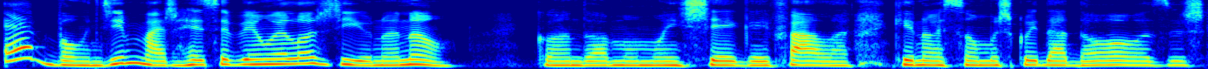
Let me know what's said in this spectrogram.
É bom demais receber um elogio, não é não? Quando a mamãe chega e fala que nós somos cuidadosos,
